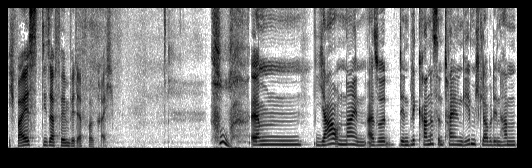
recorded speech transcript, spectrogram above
ich weiß, dieser Film wird erfolgreich? Puh, ähm, ja und nein. Also den Blick kann es in Teilen geben. Ich glaube, den haben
